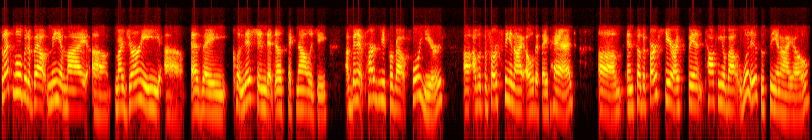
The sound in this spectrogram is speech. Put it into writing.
So that's a little bit about me and my uh, my journey uh, as a clinician that does technology. I've been at Parkview for about four years. Uh, I was the first CNIO that they've had, um, and so the first year I spent talking about what is a CNIO,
